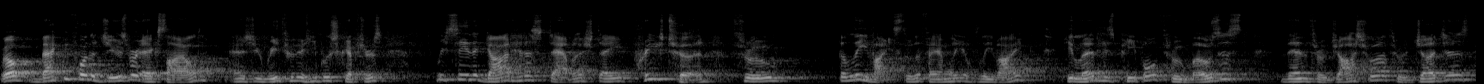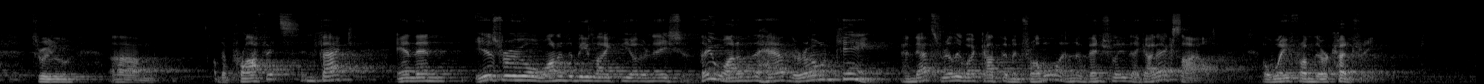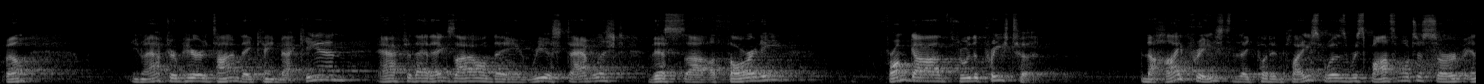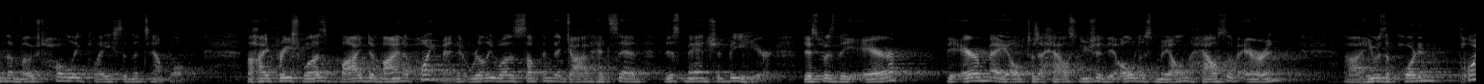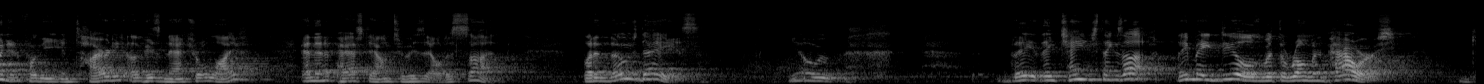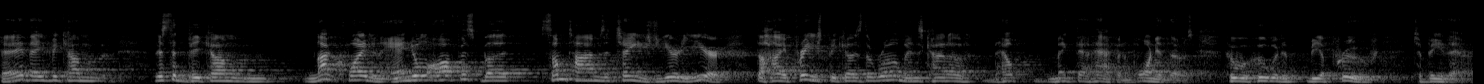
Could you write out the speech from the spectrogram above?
Well, back before the Jews were exiled, as you read through the Hebrew scriptures, we see that God had established a priesthood through the Levites, through the family of Levi. He led his people through Moses, then through Joshua, through Judges, through um, the prophets, in fact. And then Israel wanted to be like the other nations. They wanted to have their own king. And that's really what got them in trouble. And eventually they got exiled away from their country. Well, you know, after a period of time, they came back in. After that exile, they reestablished this uh, authority from God through the priesthood. The high priest they put in place was responsible to serve in the most holy place in the temple. The high priest was by divine appointment. It really was something that God had said, this man should be here. This was the heir, the heir male to the house, usually the oldest male in the house of Aaron. Uh, he was appointed, appointed for the entirety of his natural life, and then it passed down to his eldest son. But in those days, you know, they, they changed things up. They made deals with the Roman powers. Okay, they become, this had become not quite an annual office, but sometimes it changed year to year, the high priest, because the Romans kind of helped make that happen, appointed those who, who would be approved to be there.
